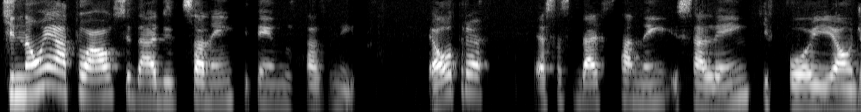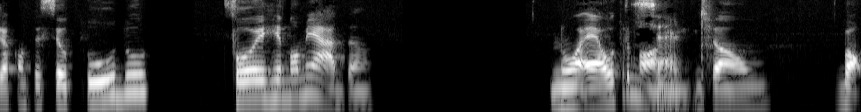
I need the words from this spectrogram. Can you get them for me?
que não é a atual cidade de Salem que tem nos Estados Unidos. É outra, essa cidade de Salem, Salem que foi onde aconteceu tudo, foi renomeada. Não é outro nome. Certo. Então, bom,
